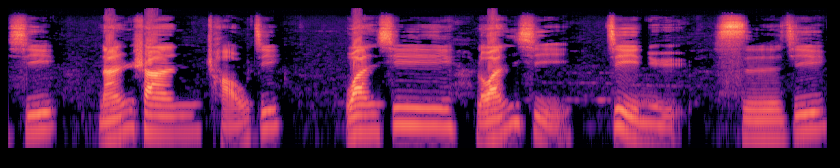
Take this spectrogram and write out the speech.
兮，南山朝鸡。惋兮鸾兮，妓女死机。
